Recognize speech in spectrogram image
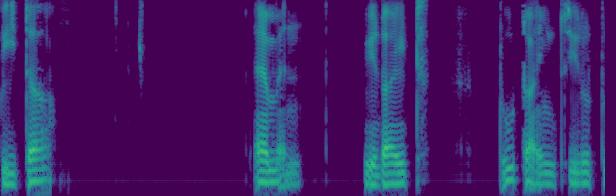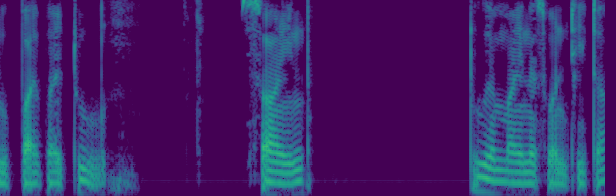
beta mn, we write 2 times 0 to pi by 2 sine 2m minus 1 theta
